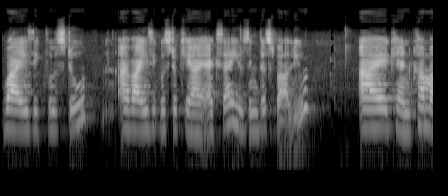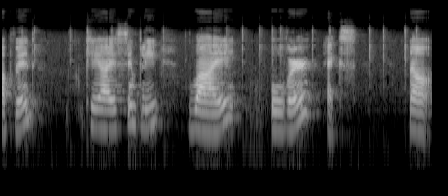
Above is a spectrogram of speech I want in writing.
y is equals to uh, y is equals to ki xi using this value I can come up with ki is simply y over x now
